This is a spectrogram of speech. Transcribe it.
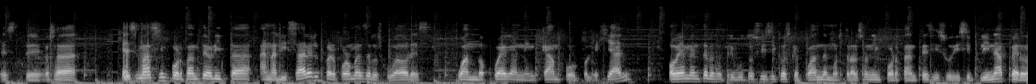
Este, o sea, es más importante ahorita analizar el performance de los jugadores cuando juegan en campo colegial. Obviamente los atributos físicos que puedan demostrar son importantes y su disciplina, pero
